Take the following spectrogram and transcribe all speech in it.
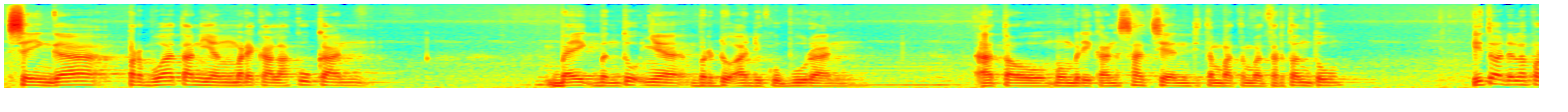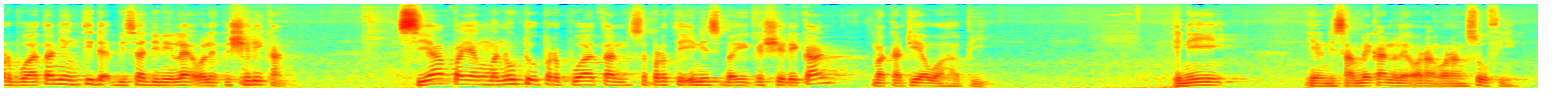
sehingga perbuatan yang mereka lakukan baik bentuknya berdoa di kuburan atau memberikan sajen di tempat-tempat tertentu itu adalah perbuatan yang tidak bisa dinilai oleh kesyirikan siapa yang menuduh perbuatan seperti ini sebagai kesyirikan maka dia wahabi ini yang disampaikan oleh orang-orang sufi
